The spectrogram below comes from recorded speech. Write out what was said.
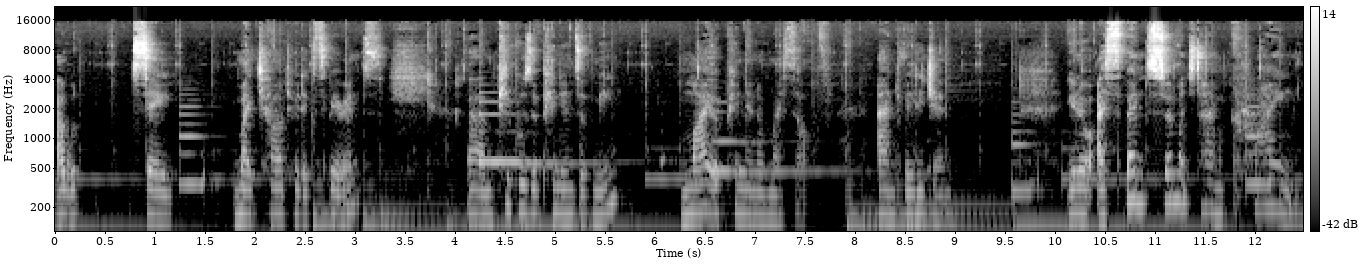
I would say my childhood experience, um, people's opinions of me, my opinion of myself, and religion. You know, I spent so much time crying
